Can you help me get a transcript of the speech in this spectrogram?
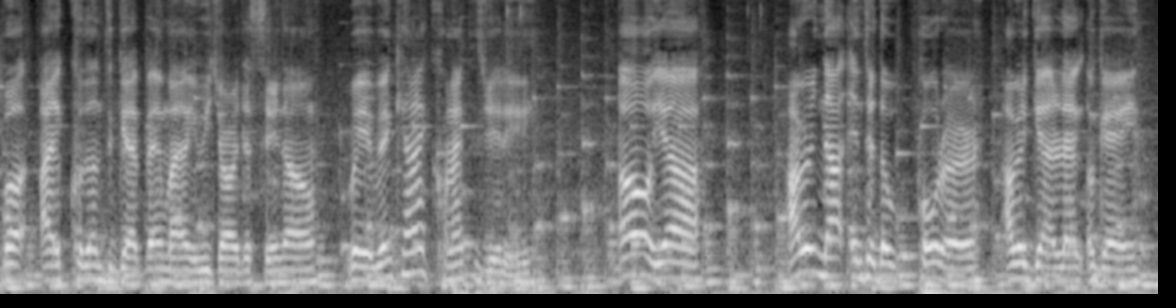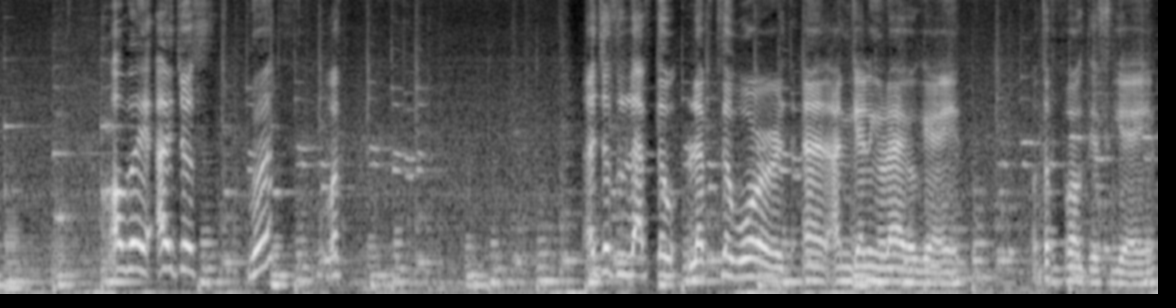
But I couldn't get back my you now. Wait, when can I connect GT? Oh yeah, I will not enter the portal. I will get lag again. Oh wait, I just what what? I just left the left the word and I'm getting lag again. What the fuck this game?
